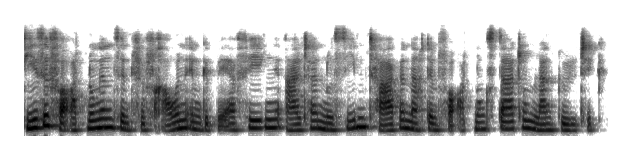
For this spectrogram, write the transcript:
Diese Verordnungen sind für Frauen im gebärfähigen Alter nur sieben Tage nach dem Verordnungsdatum lang gültig.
